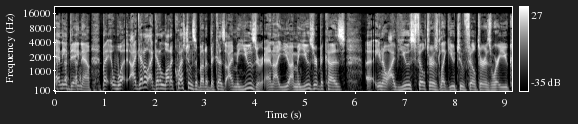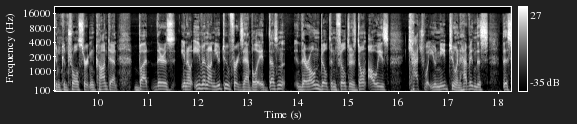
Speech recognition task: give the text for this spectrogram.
any day now. But what I get, a, I get a lot of questions about it because I'm a user, and I, I'm a user because, uh, you know, I've used filters like YouTube filters where you can control certain content. But there's, you know, even on YouTube, for example, it doesn't. Their own built-in filters don't always catch what you need to, and having this this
